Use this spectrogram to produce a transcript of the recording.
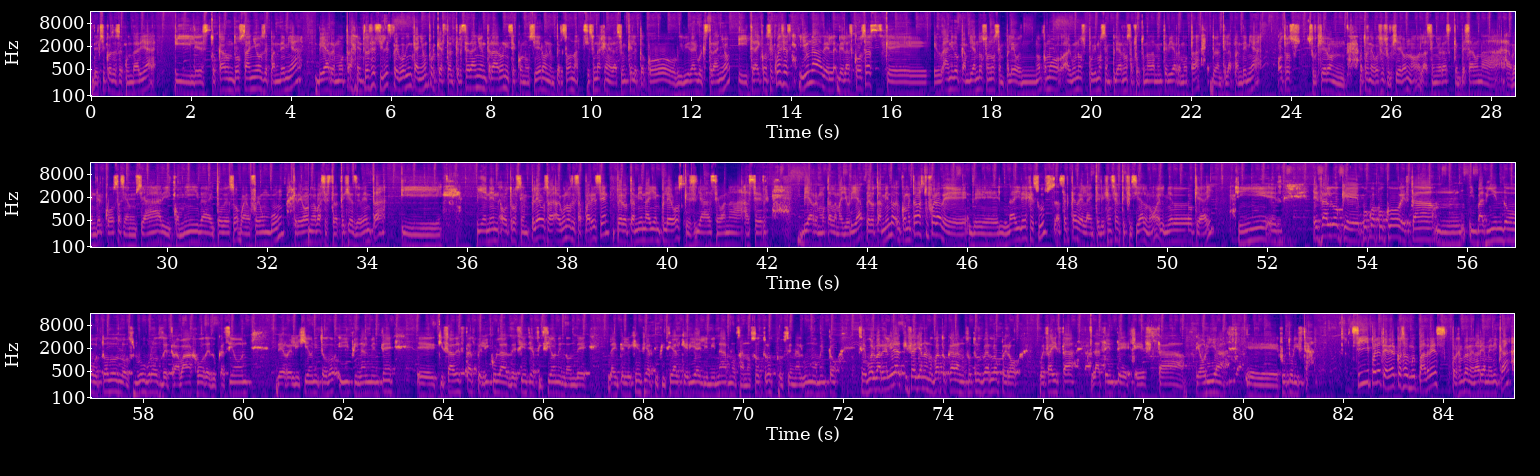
de chicos de secundaria y les tocaron dos años de pandemia vía remota. Entonces sí les pegó bien cañón porque hasta el tercer año entraron y se conocieron en persona. Si es una generación que le tocó vivir algo extraño y trae consecuencias. Y una de, de las cosas que han ido cambiando son los empleos, ¿no? Como algunos pudimos emplearnos afortunadamente vía remota durante la pandemia otros surgieron, otros negocios surgieron, ¿no? Las señoras que empezaron a, vender cosas y anunciar y comida y todo eso, bueno, fue un boom, creó nuevas estrategias de venta y vienen otros empleos, algunos desaparecen, pero también hay empleos que ya se van a hacer vía remota la mayoría, pero también comentabas tú fuera del de, aire, Jesús, acerca de la inteligencia artificial, ¿no? El miedo que hay. Sí, es es algo que poco a poco está mmm, invadiendo todos los rubros de trabajo, de educación, de religión y todo, y finalmente eh, quizá de estas películas de ciencia ficción en donde la inteligencia artificial quería eliminarnos a nosotros, pues en algún momento se vuelva realidad. Quizá ya no nos va a tocar a nosotros verlo, pero pues ahí está latente esta teoría eh, futurista. Sí, puede tener cosas muy padres, por ejemplo en el área médica,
